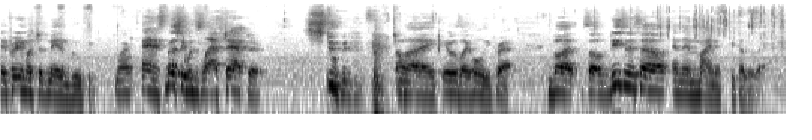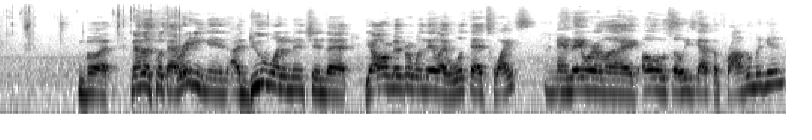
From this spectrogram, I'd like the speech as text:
They pretty much just made them goofy, Right. and especially with this last chapter, stupid goofy. Like it was like holy crap. But so decent as hell, and then minus because of that. But now let's put that rating in. I do want to mention that y'all remember when they like looked at twice and they were like, "Oh, so he's got the problem again."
